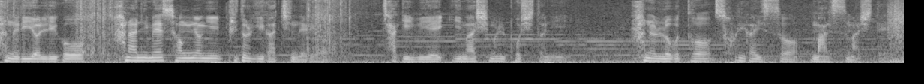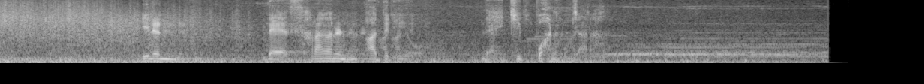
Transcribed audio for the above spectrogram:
하늘이 열리고 하나님의 성령이 비둘기같이 내려 자기 위에 임하심을 보시더니 하늘로부터 소리가 있어 말씀하시되 이는 내 사랑하는 아들이요 내 기뻐하는 자라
